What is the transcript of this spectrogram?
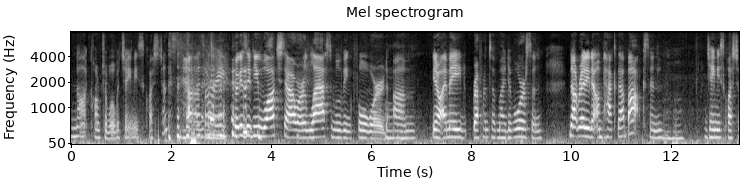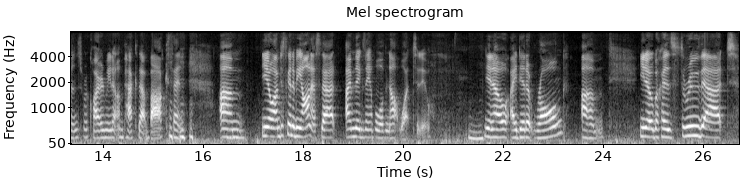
not comfortable with Jamie's questions. Um, Sorry. because if you watched our last moving forward, um, you know, I made reference of my divorce and not ready to unpack that box. And Jamie's questions required me to unpack that box. And, um, you know, I'm just going to be honest that I'm the example of not what to do. You know, I did it wrong. Um, you know, because through that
